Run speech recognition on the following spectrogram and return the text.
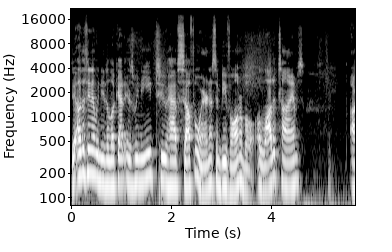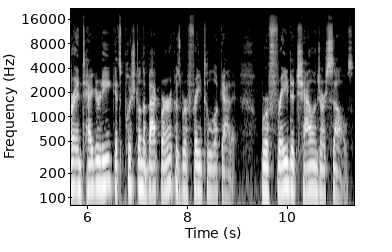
the other thing that we need to look at is we need to have self-awareness and be vulnerable a lot of times our integrity gets pushed on the back burner because we're afraid to look at it. We're afraid to challenge ourselves.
